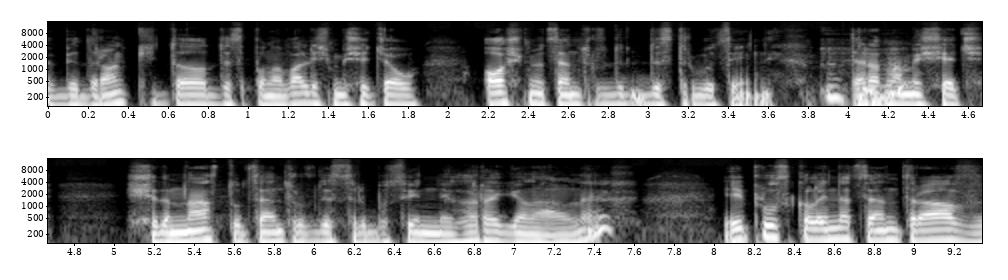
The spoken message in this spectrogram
e, Biedronki, to dysponowaliśmy siecią 8 centrów dy- dystrybucyjnych. Teraz mamy sieć 17 centrów dystrybucyjnych regionalnych i plus kolejne centra w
